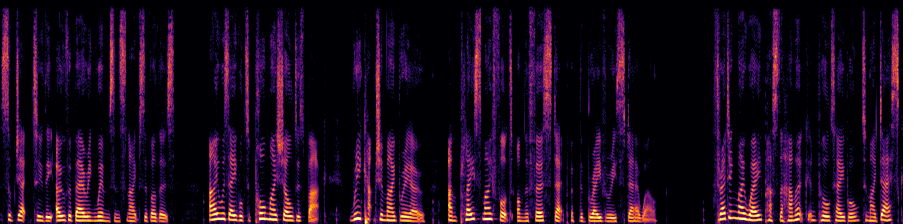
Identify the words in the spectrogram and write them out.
subject to the overbearing whims and snipes of others. I was able to pull my shoulders back, recapture my brio, and place my foot on the first step of the bravery stairwell. Threading my way past the hammock and pool table to my desk,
